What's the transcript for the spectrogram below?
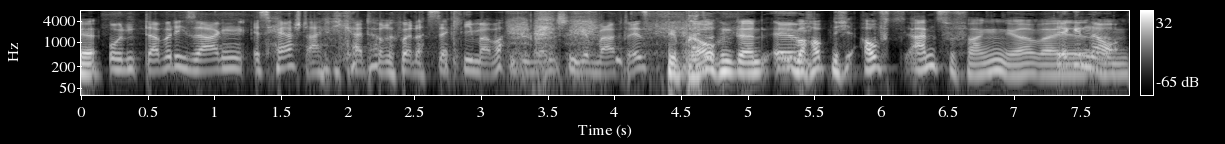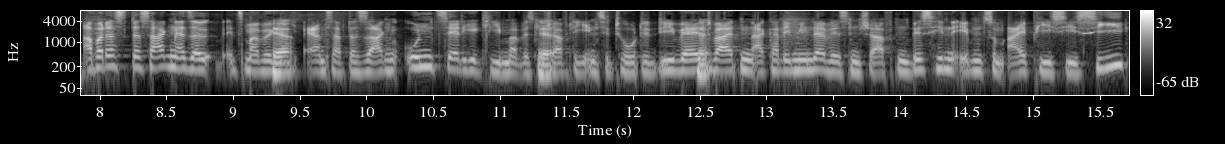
Ja. Und da würde ich sagen, es herrscht Einigkeit darüber, dass der Klimawandel menschengemacht ist. Wir brauchen dann ähm, überhaupt nicht auf, anzufangen, ja, weil Ja, genau. ähm, Aber das, das sagen, also jetzt mal wirklich Ja. ernsthaft, das sagen unzählige klimawissenschaftliche Institute, die weltweiten Akademien der Wissenschaften bis hin eben zum IPCC,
